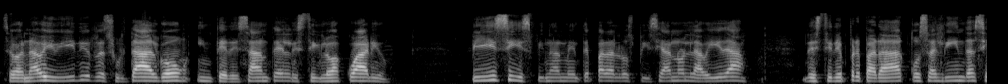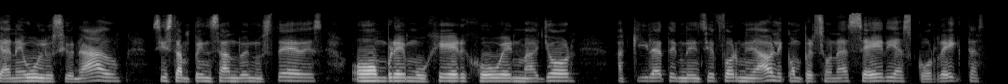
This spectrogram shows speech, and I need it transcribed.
se van a vivir y resulta algo interesante del estilo acuario. Piscis, finalmente para los piscianos la vida les tiene preparada cosas lindas, si han evolucionado, si están pensando en ustedes, hombre, mujer, joven, mayor, Aquí la tendencia es formidable con personas serias, correctas,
